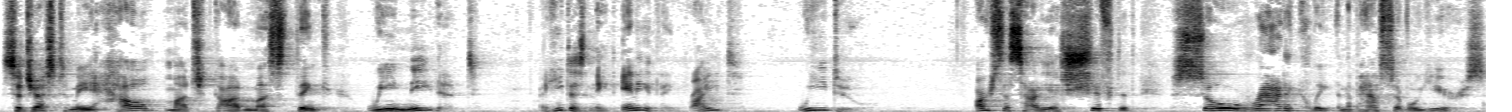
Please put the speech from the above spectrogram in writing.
suggests to me how much God must think we need it. He doesn't need anything, right? we do. Our society has shifted so radically in the past several years.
